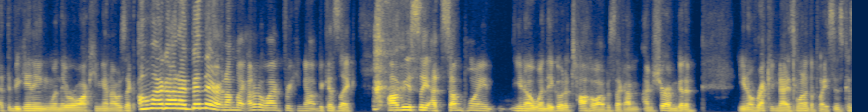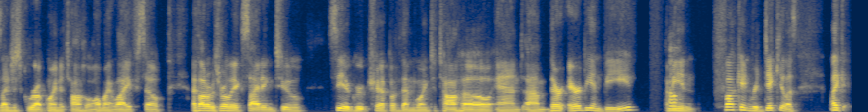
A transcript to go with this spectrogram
at the beginning when they were walking in, I was like, oh my god, I've been there. And I'm like, I don't know why I'm freaking out because like obviously at some point, you know, when they go to Tahoe, I was like, I'm I'm sure I'm gonna, you know, recognize one of the places because I just grew up going to Tahoe all my life. So I thought it was really exciting to see a group trip of them going to Tahoe and um, their Airbnb. I Oh. mean, fucking ridiculous. Like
